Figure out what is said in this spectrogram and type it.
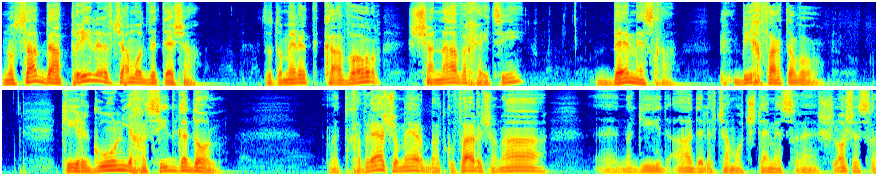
נוסד באפריל 1909. זאת אומרת, כעבור שנה וחצי במסחה, בכפר תבור, כארגון יחסית גדול. זאת אומרת, חברי השומר בתקופה הראשונה, אה, נגיד עד 1912-13,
